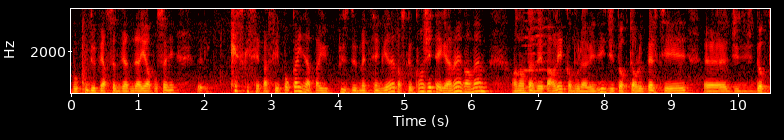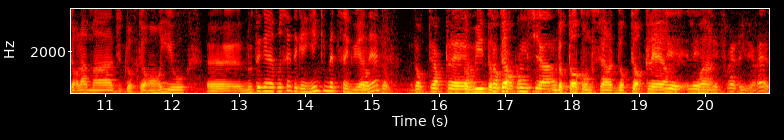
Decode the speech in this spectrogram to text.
beaucoup de personnes viennent d'ailleurs pour soigner. Qu'est-ce qui s'est passé? Pourquoi il n'y a pas eu plus de médecins guyanais Parce que quand j'étais gamin, quand même, on entendait parler, comme vous l'avez dit, du docteur Le Pelletier, du, docteur Lama, du docteur Henriot. nous avons l'impression qu'il y a rien qui médecin guyanais. Docteur Claire, oui, docteur Concia. Docteur Concia, docteur Claire. Les, les, frères Rivérez.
